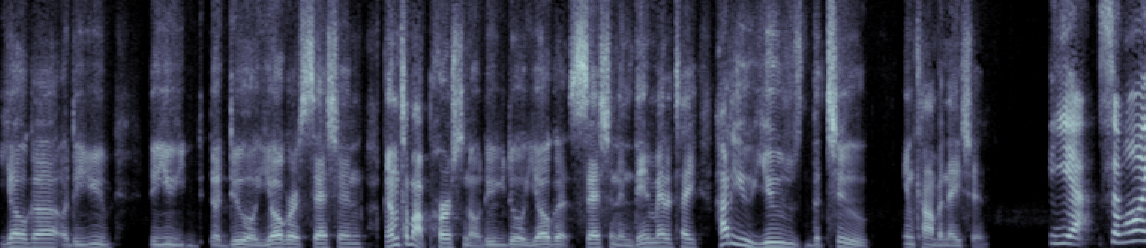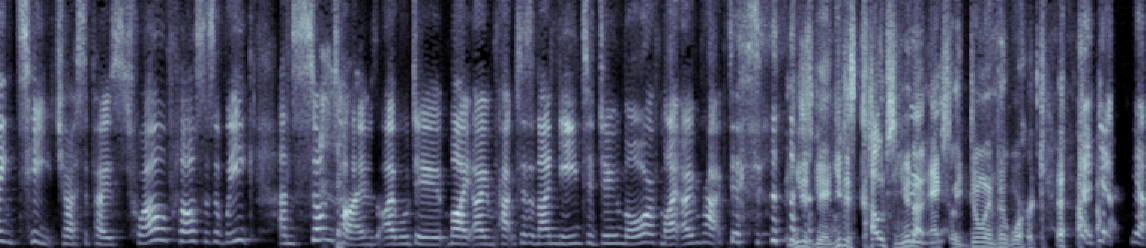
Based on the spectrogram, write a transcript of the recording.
yoga or do you do you uh, do a yoga session? I'm talking about personal. Do you do a yoga session and then meditate? How do you use the two in combination yeah. So I teach, I suppose, 12 classes a week. And sometimes I will do my own practice and I need to do more of my own practice. you just getting, you're just coaching. You're not actually doing the work. yeah. Yeah.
